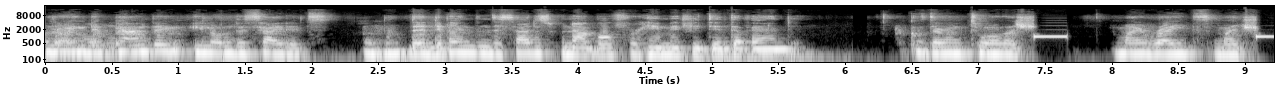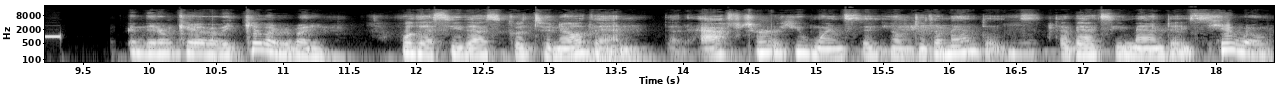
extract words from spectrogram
lo independent y los undecided. Mm-hmm. The independent undecided would not vote for him if he did the banding. Because they're into all that shit. My rights, my shit. And they don't care that they kill everybody. Well, that, see, that's good to know then. That after he wins, then he'll do the mandates, the vaccine mandates. He will.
